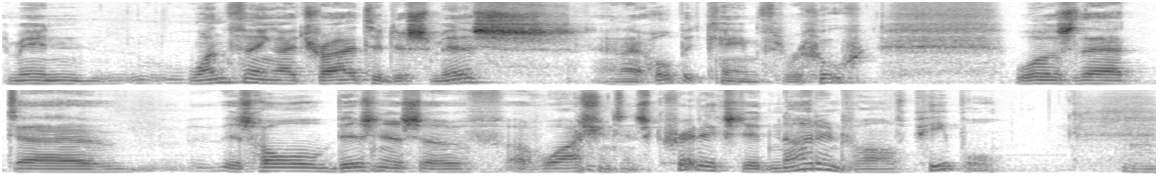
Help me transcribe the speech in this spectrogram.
I mean, one thing I tried to dismiss, and I hope it came through, was that uh, this whole business of, of Washington's critics did not involve people mm-hmm.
